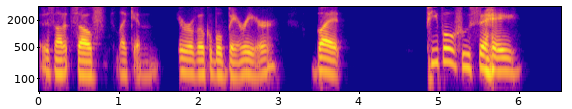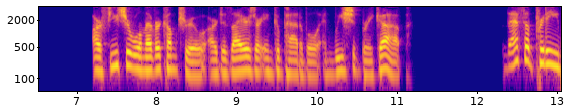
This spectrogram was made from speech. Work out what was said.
That is not itself like an irrevocable barrier, but people who say our future will never come true, our desires are incompatible, and we should break up, that's a pretty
